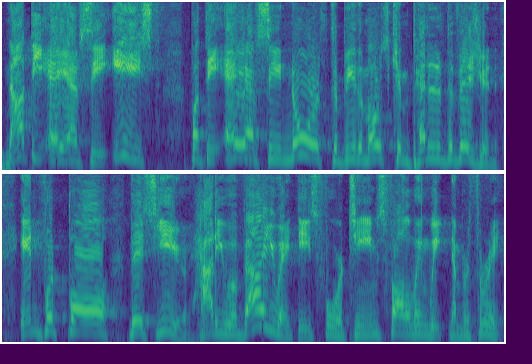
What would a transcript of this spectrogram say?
not the AFC East, but the AFC North to be the most competitive division in football this year. How do you evaluate these four teams following week number three?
